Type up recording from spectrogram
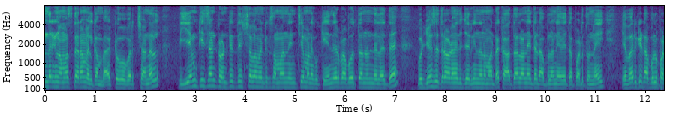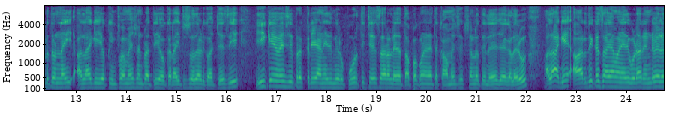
అందరికీ నమస్కారం. Welcome back to our channel. PM Kisan twenty ఇన్స్టాల్మెంట్కి సంబంధించి మనకు కేంద్ర ప్రభుత్వం నుండి అయితే గుడ్ న్యూస్ అయితే రావడం అయితే జరిగిందనమాట ఖాతాలోనైతే డబ్బులు అనేవి అయితే పడుతున్నాయి. ఎవరికి డబ్బులు పడుతున్నాయి? అలాగే ఈ యొక్క ఇన్ఫర్మేషన్ ప్రతి ఒక్క రైతు సోదరుడికి వచ్చేసి ఈ కేవైసీ ప్రక్రియ అనేది మీరు పూర్తి చేశారా లేదా తప్పకుండా అయితే కామెంట్ సెక్షన్లో తెలియజేయగలరు. అలాగే ఆర్థిక సాయం అనేది కూడా రెండు వేల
